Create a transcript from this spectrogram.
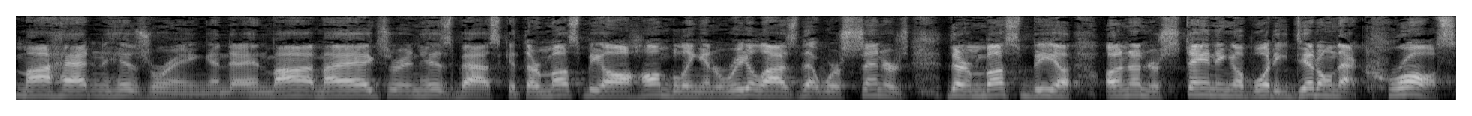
my hat in his ring and, and my, my eggs are in his basket. There must be a humbling and realize that we're sinners. There must be a, an understanding of what he did on that cross.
